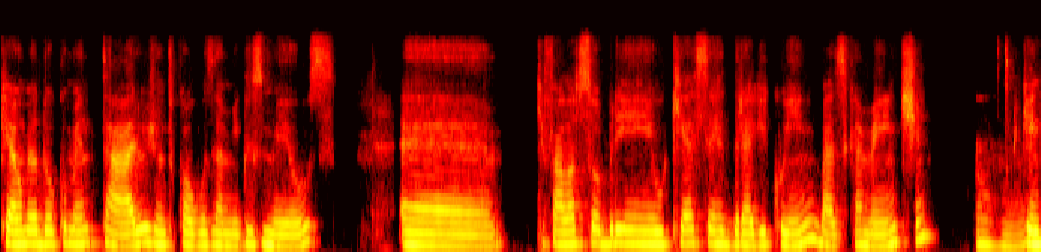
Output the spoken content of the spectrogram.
que é o meu documentário junto com alguns amigos meus. É, que fala sobre o que é ser drag queen, basicamente. Uhum. Quem,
